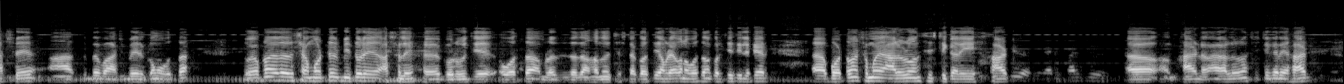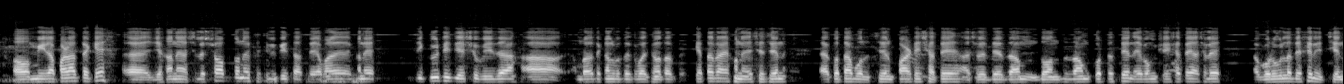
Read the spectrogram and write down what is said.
আসবে আসবে বা আসবে এরকম অবস্থা। তো আপনার সামর্থ্যের ভিতরে আসলে গরুর যে অবস্থা, আমরা দেখানোর চেষ্টা করছি, আমরা এখন অবস্থান করছি সিলেটের বর্তমান সময়ে আলোড়ন সৃষ্টিকারী হাট আলোড়ন সৃষ্টিকারী হাট মিরাপাড়া থেকে যেখানে আসলে সব ধরনের ফেসিলিটিস আছে। আমরা এখানে সিকিউরিটি যে সুবিধা আমরা এখানে দেখতে পাচ্ছি অর্থাৎ ক্রেতারা এখন এসেছেন কথা বলছেন পার্টির সাথে আসলে দাম দ্বন্দ্ব দাম করতেছেন এবং সেই সাথে আসলে গরুগুলো দেখে নিচ্ছেন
